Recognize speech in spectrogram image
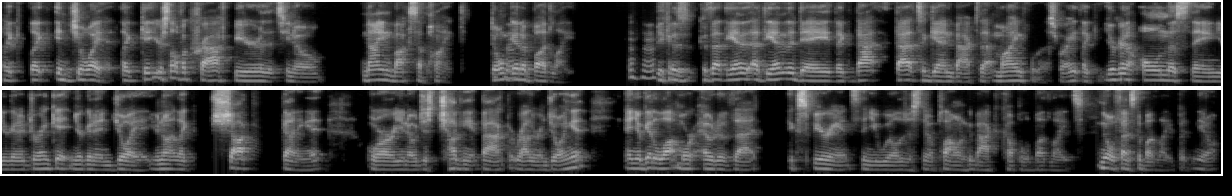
Like, like enjoy it. Like, get yourself a craft beer that's you know nine bucks a pint. Don't mm-hmm. get a Bud Light mm-hmm. because because at the end at the end of the day, like that that's again back to that mindfulness, right? Like you're going to own this thing, you're going to drink it, and you're going to enjoy it. You're not like shotgunning it or you know just chugging it back, but rather enjoying it, and you'll get a lot more out of that experience than you will just you know plowing back a couple of Bud Lights. No offense to Bud Light, but you know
